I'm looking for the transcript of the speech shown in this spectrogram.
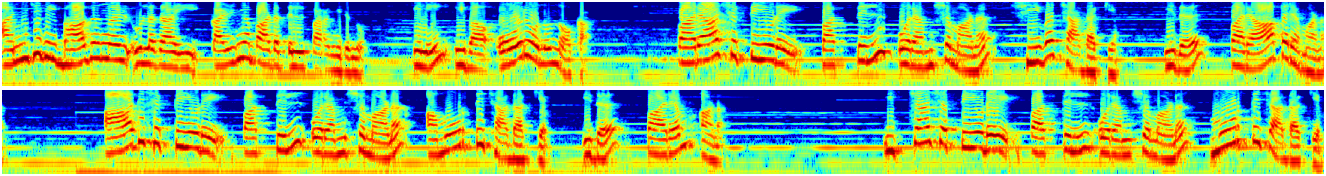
അഞ്ച് വിഭാഗങ്ങൾ ഉള്ളതായി കഴിഞ്ഞ പാഠത്തിൽ പറഞ്ഞിരുന്നു. ഇനി ഇവ ഓരോന്നും നോക്കാം. പരാശക്തിയുടെ പത്തിൽ ഒരംശമാണ് ശിവചാതക്യം ഇത് പരാപരമാണ്. ആദിശക്തിയുടെ പത്തിൽ ഒരംശമാണ് അമൂർത്തി ചാതാക്യം ഇത് പരം ആണ്. ഇച്ഛാശക്തിയുടെ പത്തിൽ ഒരംശമാണ് മൂർത്തി ചാതാക്യം.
